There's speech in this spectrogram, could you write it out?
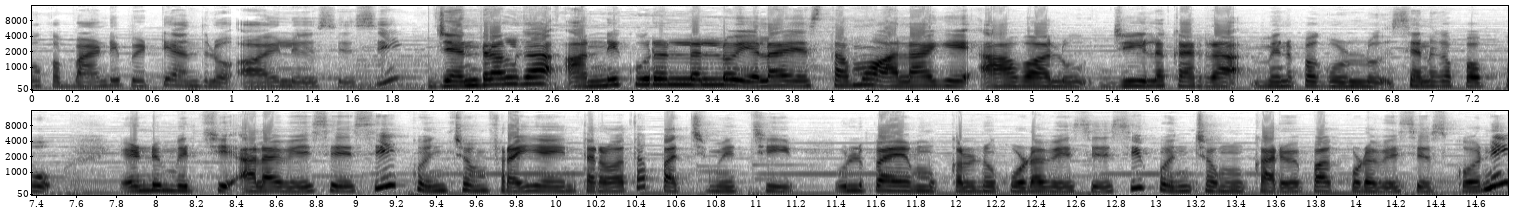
ఒక బాండి పెట్టి అందులో ఆయిల్ వేసేసి జనరల్గా అన్ని కూరలలో ఎలా వేస్తామో అలాగే ఆవాలు జీలకర్ర మినపగుళ్ళు శనగపప్పు ఎండుమిర్చి అలా వేసేసి కొంచెం ఫ్రై అయిన తర్వాత పచ్చిమిర్చి ఉల్లిపాయ ముక్కలను కూడా వేసేసి కొంచెం కరివేపాకు కూడా వేసేసుకొని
